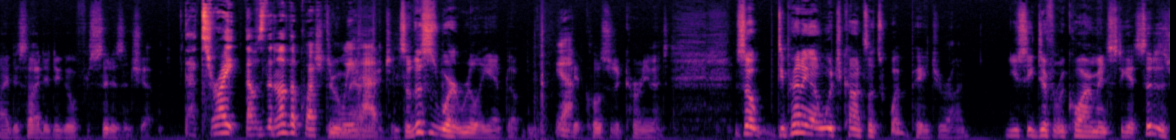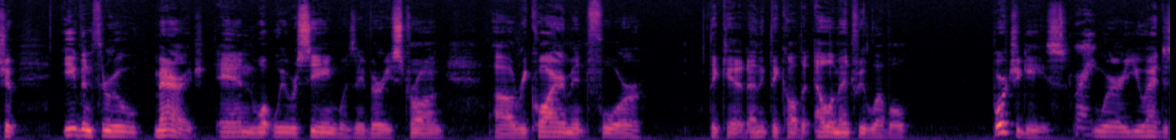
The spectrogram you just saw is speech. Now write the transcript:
I decided to go for citizenship That's right. That was another question through we marriage, had. and so this is where it really amped up. Yeah. Get closer to current events. So depending on which consulate's webpage you're on, you see different requirements to get citizenship, even through marriage. And what we were seeing was a very strong uh, requirement for the kid. I think they called it elementary level Portuguese, Right. where you had to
